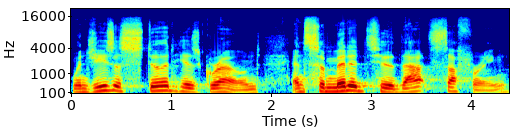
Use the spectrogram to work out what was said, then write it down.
When Jesus stood his ground and submitted to that suffering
